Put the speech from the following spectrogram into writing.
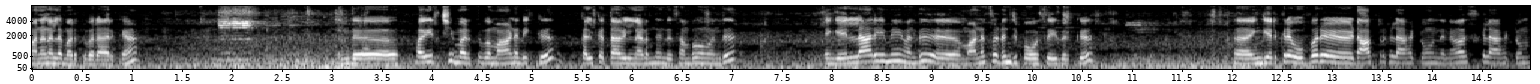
மனநல மருத்துவராக இருக்கேன். இந்த பயிற்சி மருத்துவ மாணவிக்கு கல்கத்தாவில் நடந்த இந்த சம்பவம் வந்து எங்கள் எல்லாரையுமே வந்து மனசடைஞ்சு போக செய்திருக்கு. இங்கே இருக்கிற ஒவ்வொரு டாக்டர்களாகட்டும் இந்த நர்ஸ்களாகட்டும்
